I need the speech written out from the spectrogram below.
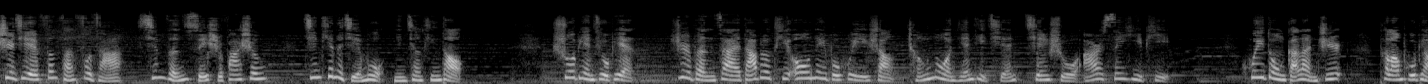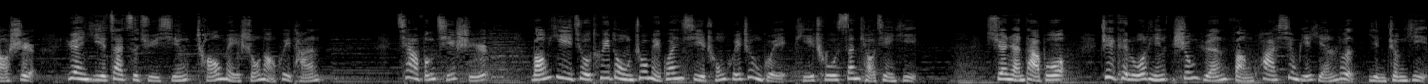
世界纷繁复杂，新闻随时发生。今天的节目您将听到：说变就变，日本在 WTO 内部会议上承诺年底前签署 RCEP；挥动橄榄枝，特朗普表示愿意再次举行朝美首脑会谈。恰逢其时，王毅就推动中美关系重回正轨提出三条建议。轩然大波，J.K. 罗琳声援反跨性别言论引争议。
